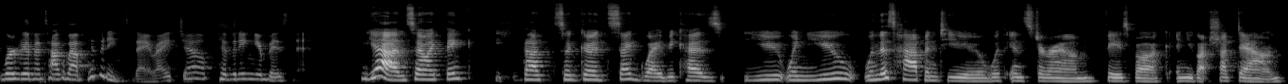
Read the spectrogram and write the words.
we're going to talk about pivoting today, right, Joe? Pivoting your business. Yeah, and so I think that's a good segue because you when you when this happened to you with Instagram, Facebook, and you got shut down,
